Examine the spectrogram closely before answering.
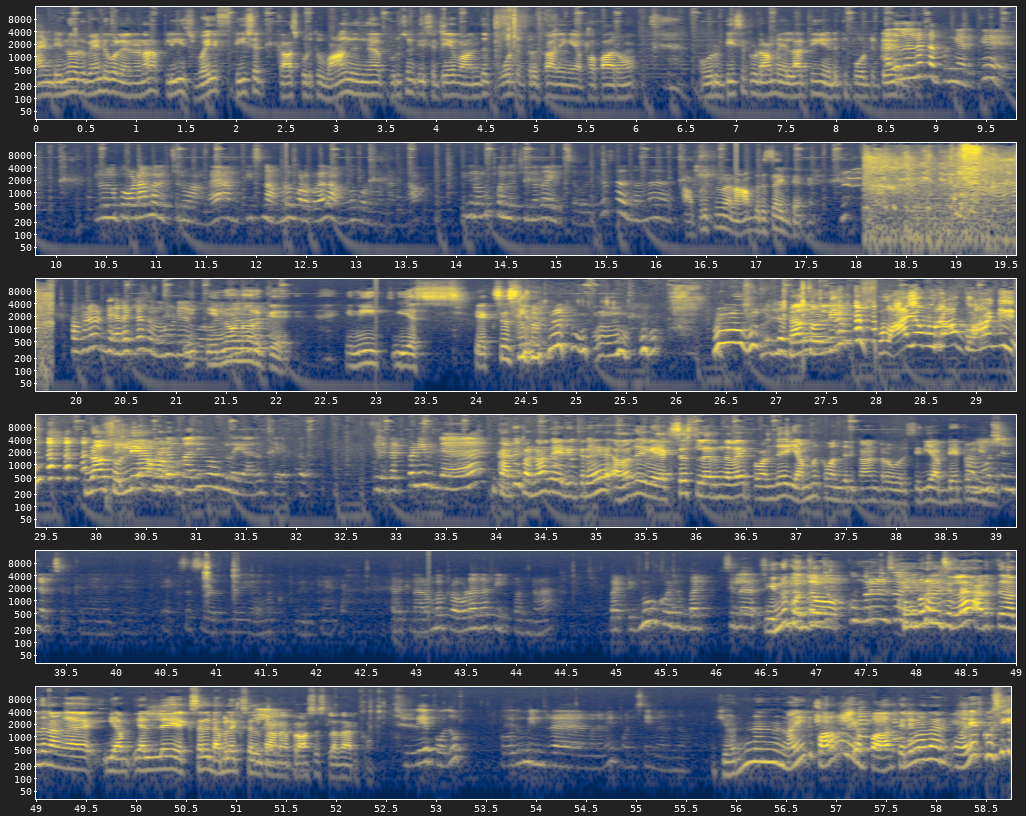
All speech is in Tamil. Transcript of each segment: அண்ட் இன்னொரு வேண்டுகோள் என்னன்னா ப்ளீஸ் ஒய்ஃப் டிஷர்ட் காசு கொடுத்து வாங்குங்க. புருஷன் டிஷர்ட்டே வந்து போட்டுட்டு இருக்காதீங்க எப்போ பாரும். ஒரு டிஷர்ட் விடாமல் எல்லாத்தையும் எடுத்து போட்டுட்டு அதுல எல்லாம் தப்புங்க இருக்கு. இவங்க போடாம வச்சிருவாங்க. அந்த பீஸ் நம்மளும் போடக்கூடாது அவங்களும் போட மாட்டாங்க. இது ரொம்ப கொஞ்சம் சின்னதாயிருச்சு அவருக்கு. ஸோ அதனால அப்படி சொன்னா நான் பெருசாயிட்டேன். அப்புறம் டேரக்டா சொல்ல முடியாது இன்னொன்னும் இருக்கு. நீ எஸ் எக்ஸஸ்ல நான் சொல்லி வாயமுறா குரங்கு. நான் சொல்லியா பதிவு உங்களை யாரும் கேட்கல. இதை கட் பண்ணிருங்க. கட் பண்ணாத எடிட்டர் அதாவது இவ எக்ஸஸ்ல இருந்தவ இப்போ வந்து எம்முக்கு வந்திருக்கான்ற ஒரு சிறிய அப்டேட்டும் ப்ரமோஷன் கிடைச்சிருக்குங்க எனக்கு. எக்ஸஸ்ல இருந்து எம்முக்கு போயிருக்கேன். அதுக்கு நான் ரொம்ப ப்ரௌடாக தான் ஃபீல் பண்றேன். பட் இன்னும் கொஞ்சம் பட் சில இன்னும் கொஞ்சம் குமரல்ஸ் இல்ல அடுத்து வந்து நாங்க எல் எக்ஸ்எல் டபுள் எக்ஸ்எல்கான ப்ராசஸ்ல தான் இருக்கோம். இதுவே போதும். போதும் என்ற மனமே பொன்சை மருந்தம். என்னன்னு நைட் பரவாயில்லையப்பா தெளிவா தான் இருக்கு. ஒரே குசி.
